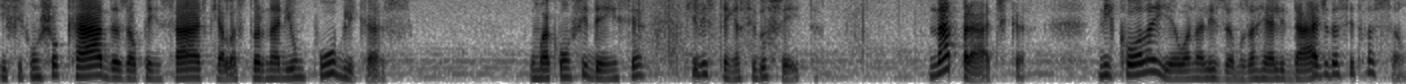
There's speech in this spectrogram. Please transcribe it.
e ficam chocadas ao pensar que elas tornariam públicas uma confidência que lhes tenha sido feita. Na prática, Nicola e eu analisamos a realidade da situação.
